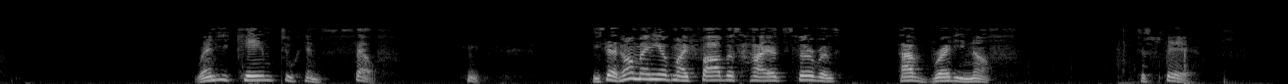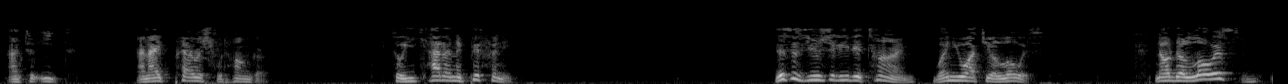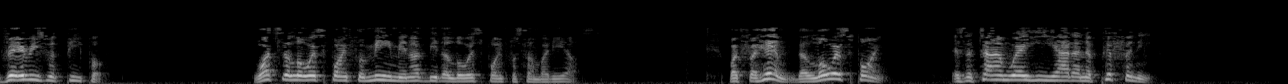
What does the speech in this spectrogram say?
when he came to himself, hmm, he said, How many of my father's hired servants have bread enough to spare and to eat? And I perish with hunger. So he had an epiphany. This is usually the time when you are at your lowest. Now, the lowest varies with people. What's the lowest point for me may not be the lowest point for somebody else. But for him, the lowest point is the time where he had an epiphany.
